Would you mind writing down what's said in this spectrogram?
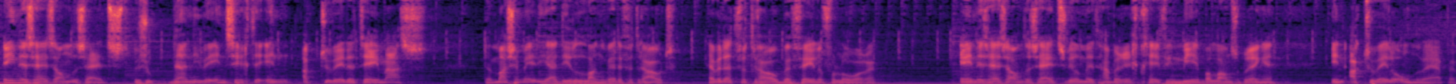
Enerzijds anderzijds zoek naar nieuwe inzichten in actuele thema's. De massamedia die lang werden vertrouwd, hebben dat vertrouwen bij velen verloren. Enerzijds anderzijds wil met haar berichtgeving meer balans brengen in actuele onderwerpen.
